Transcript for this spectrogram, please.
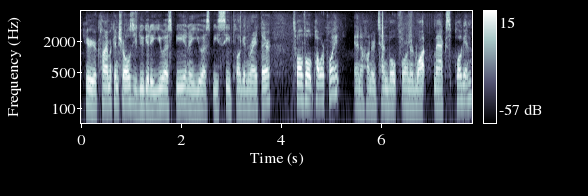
Here are your climate controls. You do get a USB and a USB-C plug-in right there. 12 volt power point and 110 volt 400 watt max plug-in.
